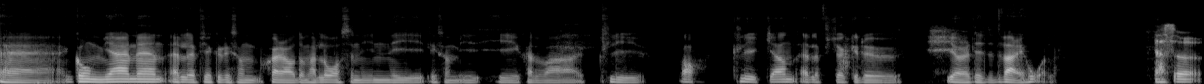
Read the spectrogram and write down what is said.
eh, gångjärnen eller försöker du liksom skära av de här låsen in i, liksom i, i själva kly, ja, klykan eller försöker du göra ett litet dvärghål? Alltså,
